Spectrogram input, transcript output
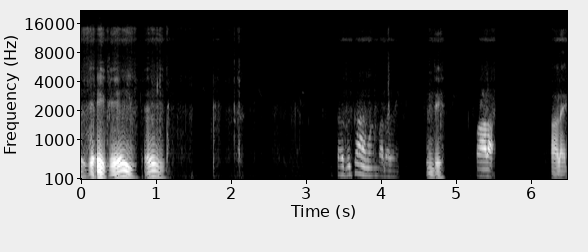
ഏയ് ഏയ് ഏയ് എന്ത്? പാളെ.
